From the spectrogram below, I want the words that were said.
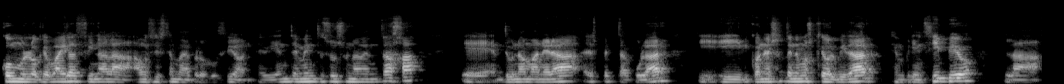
como en lo que va a ir al final a, un sistema de producción. Evidentemente eso es una ventaja eh, de una manera espectacular y, con eso tenemos que olvidar, en principio, la,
